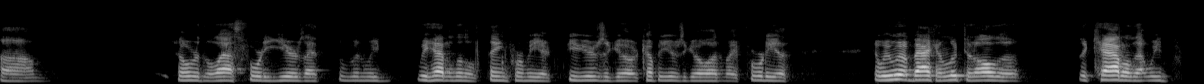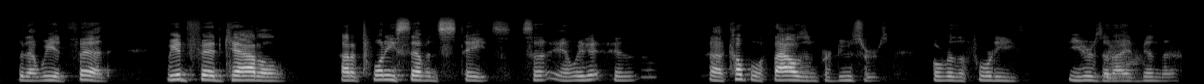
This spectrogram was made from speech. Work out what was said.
um, over the last 40 years, I when we we had a little thing for me a few years ago, a couple years ago on my 40th, and we went back and looked at all the the cattle that we that we had fed. We had fed cattle out of 27 states, so and we and a couple of thousand producers over the 40 years that I had been there.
